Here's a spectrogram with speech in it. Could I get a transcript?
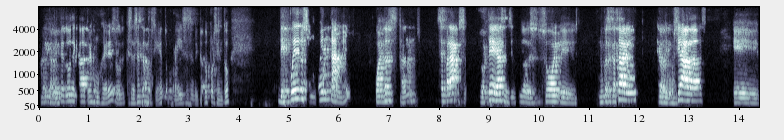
prácticamente dos de cada tres mujeres, o 60%, por ahí 62%, después de los 50 años, ¿cuántas están separadas? Solteras, en el sentido de sol, eh, nunca se casaron, eran divorciadas, eh,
